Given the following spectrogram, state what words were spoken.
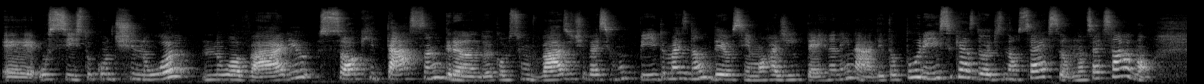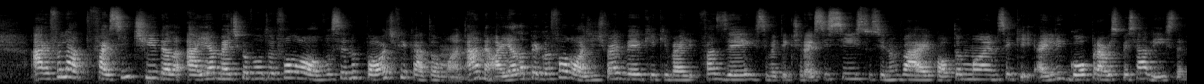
é, o cisto continua no ovário, só que tá sangrando. É como se um vaso tivesse rompido, mas não deu assim, hemorragia interna nem nada. Então, por isso que as dores não cessam, não cessavam. Aí eu falei, ah, faz sentido. Ela, aí a médica voltou e falou, ó, oh, você não pode ficar tomando. Ah, não. Aí ela pegou e falou, ó, a gente vai ver o que, que vai fazer, se vai ter que tirar esse cisto, se não vai, qual o tamanho, não sei o quê. Aí ligou para o especialista. O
